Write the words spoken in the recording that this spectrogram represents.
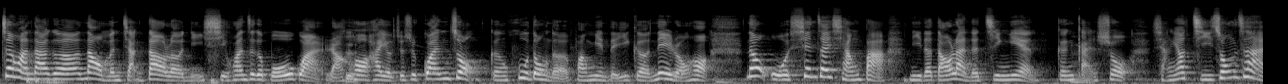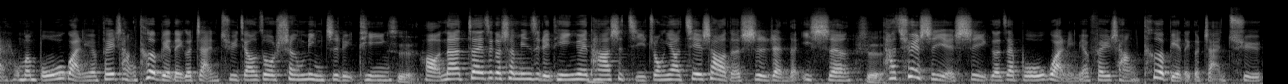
正环大哥，那我们讲到了你喜欢这个博物馆，然后还有就是观众跟互动的方面的一个内容哈。那我现在想把你的导览的经验跟感受，想要集中在我们博物馆里面非常特别的一个展区，叫做生命之旅厅。是。好，那在这个生命之旅厅，因为它是集中要介绍的是人的一生，是。它确实也是一个在博物馆里面非常特别的一个展区，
